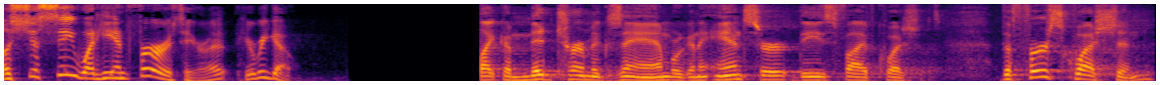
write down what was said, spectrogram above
Let's just see what he infers here. Uh, here we go. Like a midterm exam, we're going to answer these five questions. The first question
